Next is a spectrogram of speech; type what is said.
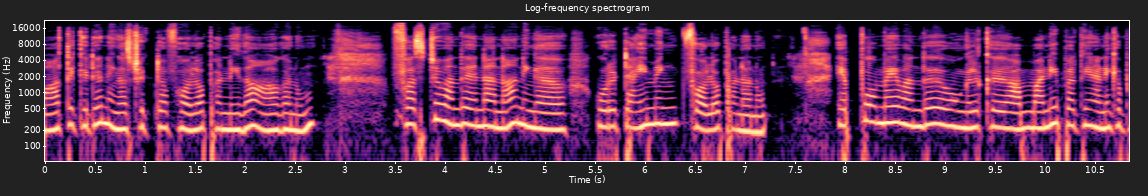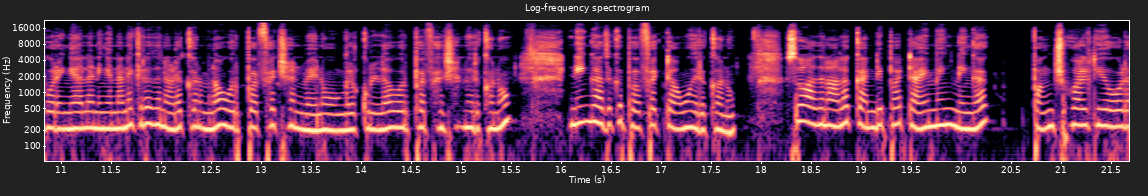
மாற்றிக்கிட்டு நீங்கள் ஸ்ட்ரிக்டாக ஃபாலோ பண்ணி தான் ஆகணும். ஃபஸ்ட்டு வந்து என்னென்னா நீங்கள் ஒரு டைமிங் ஃபாலோ பண்ணணும். எப்போவுமே வந்து உங்களுக்கு மணி பற்றி நினைக்க போகிறீங்க இல்லை நீங்கள் நினைக்கிறது நடக்கணும்னா ஒரு பர்ஃபெக்ஷன் வேணும். உங்களுக்குள்ள ஒரு பர்ஃபெக்ஷன் இருக்கணும். நீங்கள் அதுக்கு பர்ஃபெக்டாகவும் இருக்கணும். ஸோ அதனால் கண்டிப்பாக டைமிங் நீங்கள் பங்க்சுவாலிட்டியோட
